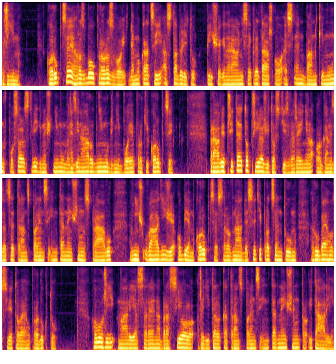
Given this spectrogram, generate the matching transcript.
Řím. Korupce je hrozbou pro rozvoj, demokracii a stabilitu, píše generální sekretář OSN Ban Ki-moon v poselství k dnešnímu Mezinárodnímu dní boje proti korupci. Právě při této příležitosti zveřejnila organizace Transparency International zprávu, v níž uvádí, že objem korupce se rovná 10% hrubého světového produktu. Hovoří Maria Serena Brasiolo, ředitelka Transparency International pro Itálii.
